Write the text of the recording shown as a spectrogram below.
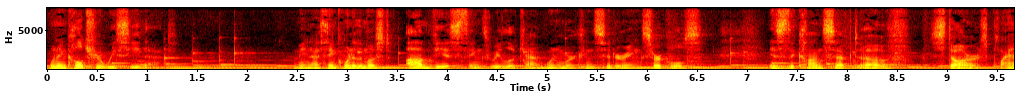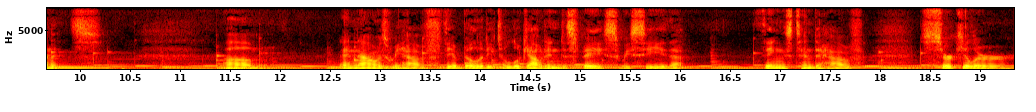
When in culture, we see that. I mean, I think one of the most obvious things we look at when we're considering circles is the concept of stars, planets. Um, and now, as we have the ability to look out into space, we see that things tend to have circular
